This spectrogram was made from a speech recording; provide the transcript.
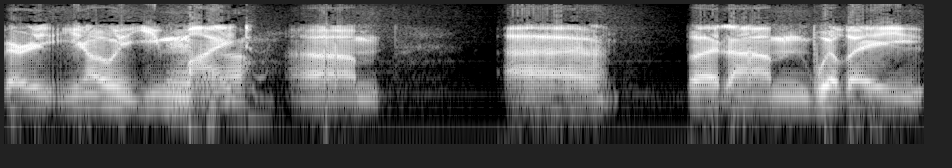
Very, you know, you Yeah. might. Um, uh, but um, will they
